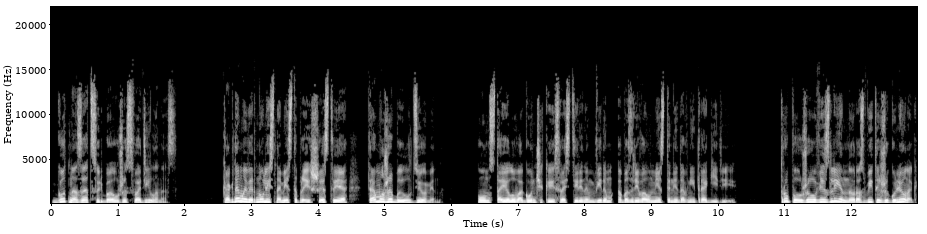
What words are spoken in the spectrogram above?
Год назад судьба уже сводила нас. Когда мы вернулись на место происшествия, там уже был Демин. Он стоял у вагончика и с растерянным видом обозревал место недавней трагедии. Трупы уже увезли, но разбитый «Жигуленок»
